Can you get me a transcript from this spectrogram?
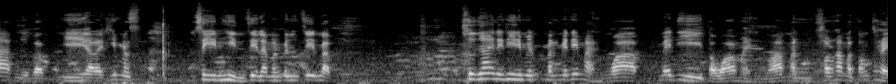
ากหรือแบบมีอะไรที่มันซีนหินซีนอะไรมันเป็นซีนแบบ คือง่ายในที่นี้มันมันไม่ได้หมายถึงว่าไม่ดีแต่ว่าหมายถึงว่ามันค่อนข้างมันต้องใช้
